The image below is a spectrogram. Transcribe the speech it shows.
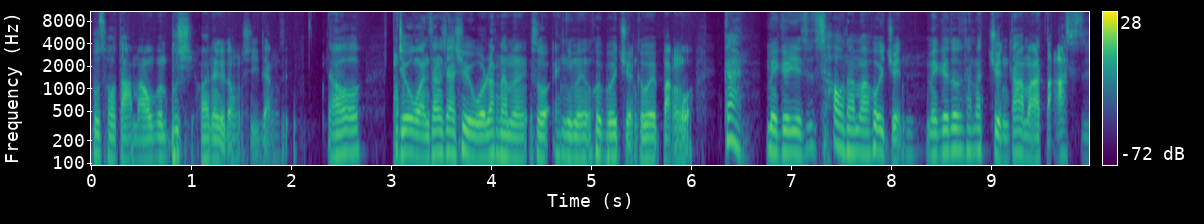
不抽大麻，我们不喜欢那个东西这样子。然后就晚上下去，我让他们说，哎，你们会不会卷？可不可以帮我干？每个也是操他妈会卷，每个都是他妈卷大麻打死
